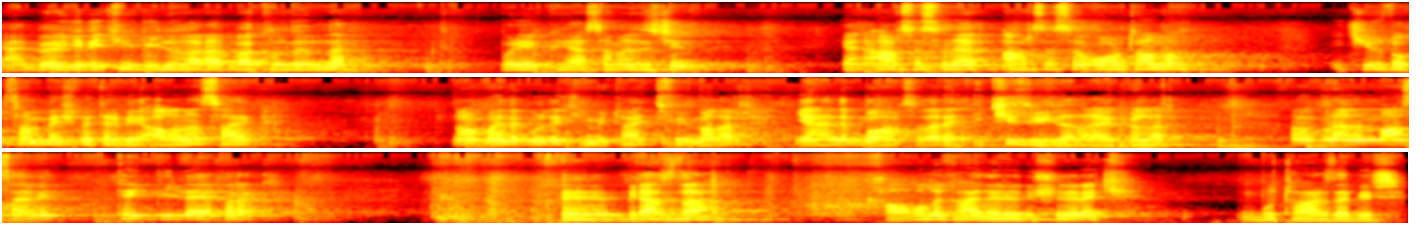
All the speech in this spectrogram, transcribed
Yani bölgedeki villalara bakıldığında burayı kıyaslamanız için yani arsasını arsası ortalama 295 metre bir alana sahip. Normalde buradaki müteahhit firmalar genelde bu arsalara ikiz villalar yapıyorlar. Ama buranın mal sahibi tek villa yaparak e, biraz da kalabalık aileleri düşünerek bu tarzda bir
